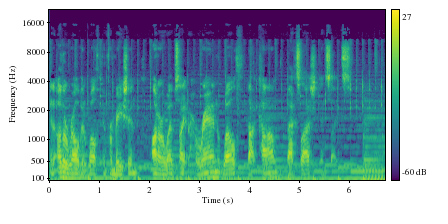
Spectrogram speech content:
and other relevant wealth information on our website, horanwealth.com backslash insights.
